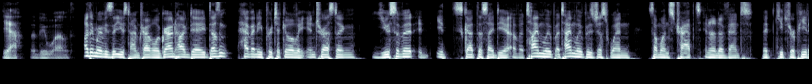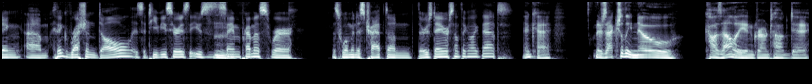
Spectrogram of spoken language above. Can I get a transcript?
Yeah, that'd be wild. other movies that use time travel, Groundhog Day doesn't have any particularly interesting use of it. it. It's got this idea of a time loop. A time loop is just when someone's trapped in an event that keeps repeating. Um, I think Russian Doll is a TV series that uses the Hmm. same premise where this woman is trapped on Thursday or something like that. Okay. There's actually no causality in Groundhog Day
